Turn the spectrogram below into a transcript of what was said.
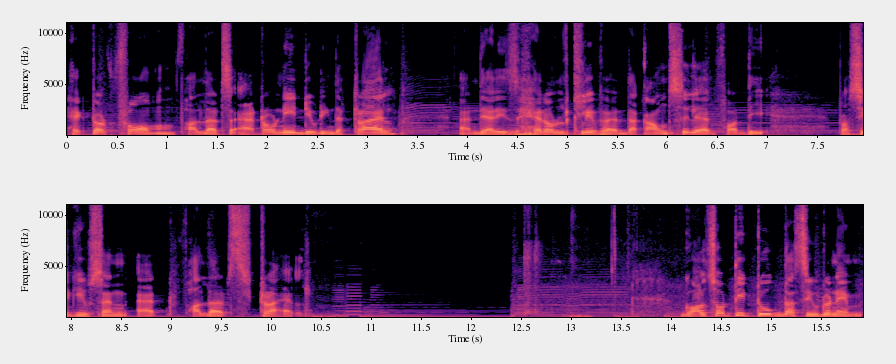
Hector Frome, Falder's attorney during the trial, and there is Harold Cleaver, the counselor for the prosecution at Falder's trial. Galsworthy took the pseudonym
